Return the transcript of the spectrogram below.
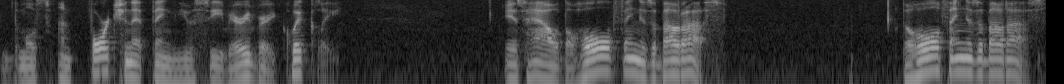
the most unfortunate thing you see very very quickly is how the whole thing is about us. The whole thing is about us.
